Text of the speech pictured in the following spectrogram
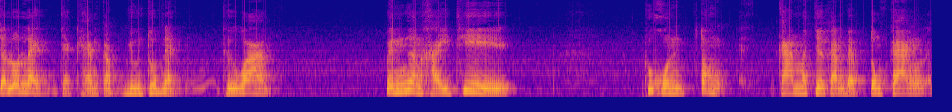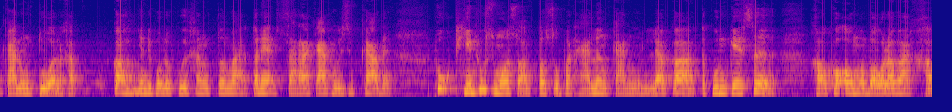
จะลดแลกแจกแถมกับยูนตุสเนี่ย ถือว่าเป็นเงื่อนไขที่ทุกคนต้องการมาเจอกันแบบตรงกลางการลงตัวนะครับ ก็อย่างที่ผมได้คุยข้างต้นว่า ตอนนี้สถานการณ์โควิด -19 เนี่ยทุกทีมทุกสโมสรประสบปัญหาเรื่องการเงิน แล้วก็ตระกูลเกเซอร์ เขาก็ออกมาบอกแล้วว่า เขา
